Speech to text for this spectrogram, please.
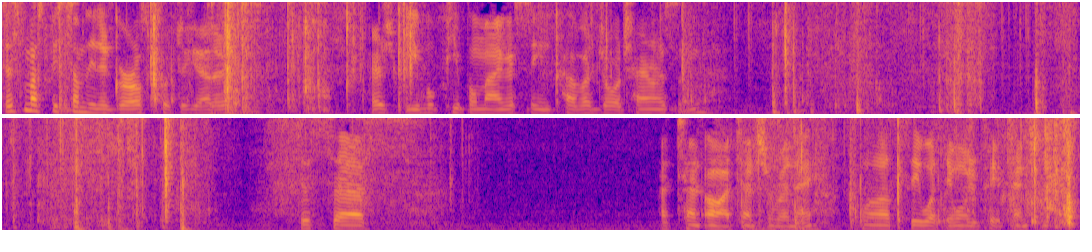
this must be something the girls put together. There's People, People magazine cover, George Harrison. This says, atten oh, attention Rene. Well, let's see what they want you to pay attention to.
